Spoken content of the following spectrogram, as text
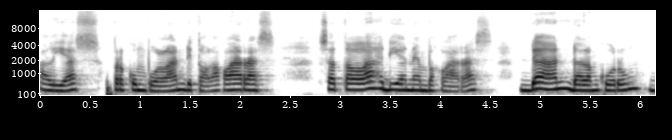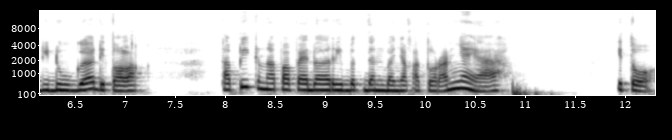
alias perkumpulan ditolak Laras setelah dia nembak Laras dan dalam kurung diduga ditolak. Tapi kenapa pedal ribet dan banyak aturannya ya? Itu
